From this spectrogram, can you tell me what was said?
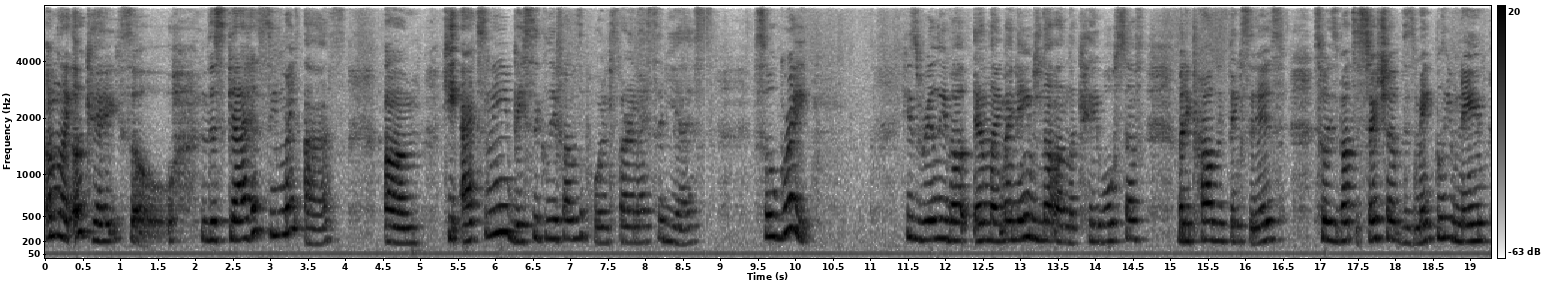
i'm like okay so this guy has seen my ass. Um he asked me basically if i was a porn star and i said yes. So great he's really about and like my name's not on the cable stuff but he probably thinks it is. So he's about to search up this make-believe name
